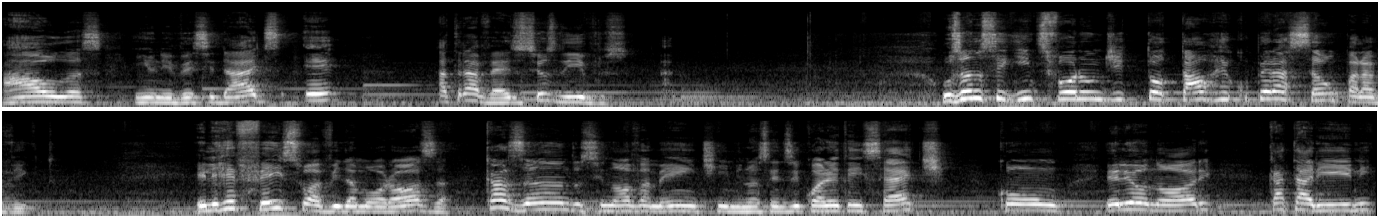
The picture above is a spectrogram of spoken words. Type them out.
aulas em universidades e através dos seus livros. Né? Os anos seguintes foram de total recuperação para Victor. Ele refez sua vida amorosa, casando-se novamente em 1947 com Eleonore Catharine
